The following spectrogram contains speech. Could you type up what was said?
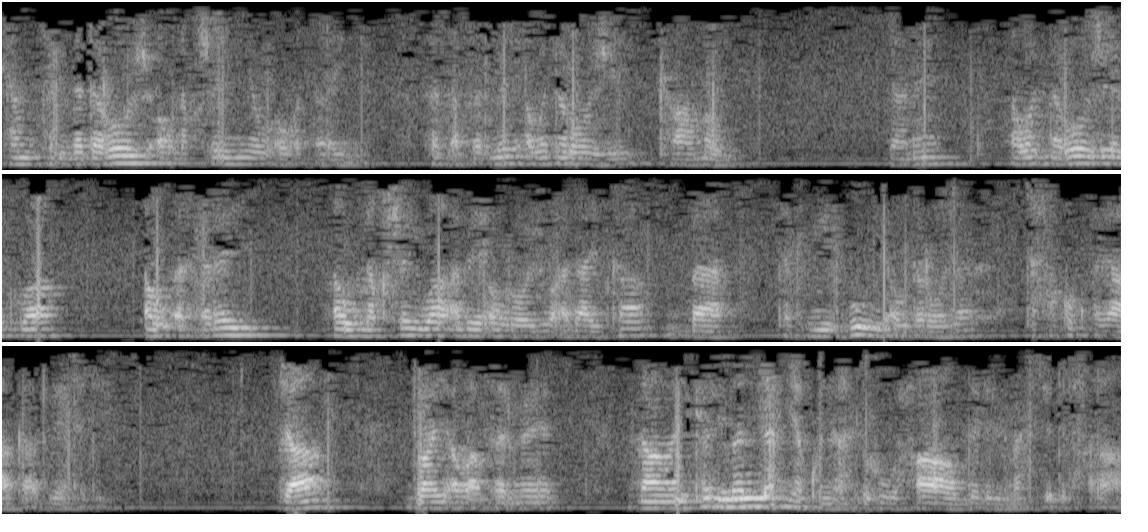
کەمتر لە دە ڕۆژ ئەو نەخشەی نییە و ئەو ئەسەرەی نیە هەز ئەفەرمەی ئەوە دە ڕۆژی کامل یانێ او روجك و او اثري او نقشي و ابي او روج و ادايبك با تكميل بوني او دروجة تحقق فياك ادويتدي جاء باي او افرمي داوان كلما لم يكن أهله حاضر المسجد الحرام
